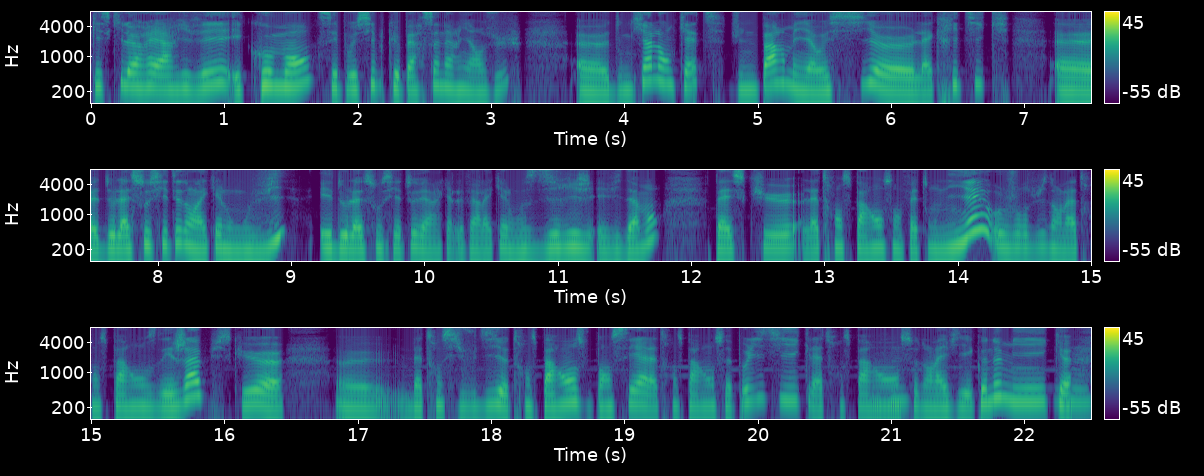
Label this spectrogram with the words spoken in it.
qu'est-ce qui leur est arrivé et comment c'est possible que personne n'ait rien vu. Euh, donc il y a l'enquête d'une part, mais il y a aussi euh, la critique euh, de la société dans laquelle on vit et de la société vers, vers laquelle on se dirige évidemment parce que la transparence en fait on y est aujourd'hui dans la transparence déjà puisque euh, euh, la trans si je vous dis euh, transparence vous pensez à la transparence politique la transparence dans la vie économique Mhm.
